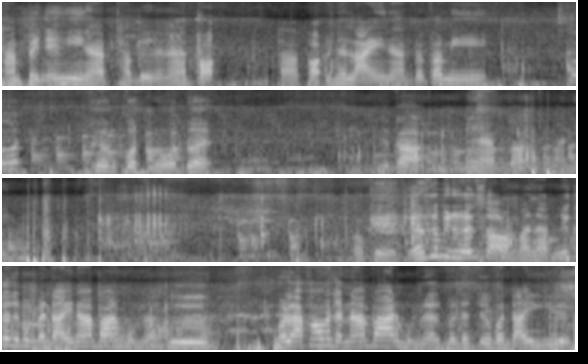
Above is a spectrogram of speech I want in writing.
ทำเป็นไอ้นี่นะครับทำเป็นอะไรนะเกาะเอ่อเกาะอินเทอร์ไลน์นะครับ แล้วก็มีโน้ตเครื่องกดโน้ตด้วย แล้วก็นี่ครับก็ประมาณนี้ โอเคแล้วขึ้นไปดูชั้นสองกันนะครับ นี่ก็จะเป็นบันไดหน้าบ้านผมนะ คือ เวลาเข้ามาจากหน้าบ้านผมเนี่ยมันจะเจอบันไดอย่างนี้เลย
